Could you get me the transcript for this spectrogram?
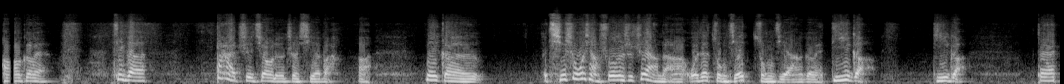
好，各位，这个。大致交流这些吧，啊，那个，其实我想说的是这样的啊，我再总结总结啊，各位，第一个，第一个，大家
